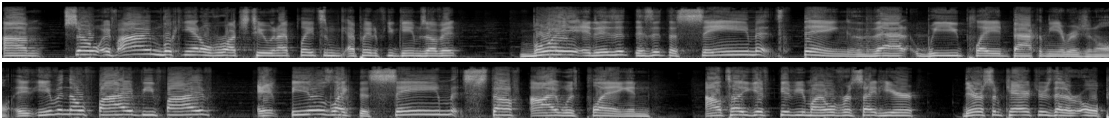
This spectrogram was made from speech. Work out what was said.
Um, so if I'm looking at Overwatch 2 and I played some, I played a few games of it. Boy, it is it is it the same thing that we played back in the original. It, even though 5v5, it feels like the same stuff I was playing and I'll tell you, give give you my oversight here. There are some characters that are OP,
